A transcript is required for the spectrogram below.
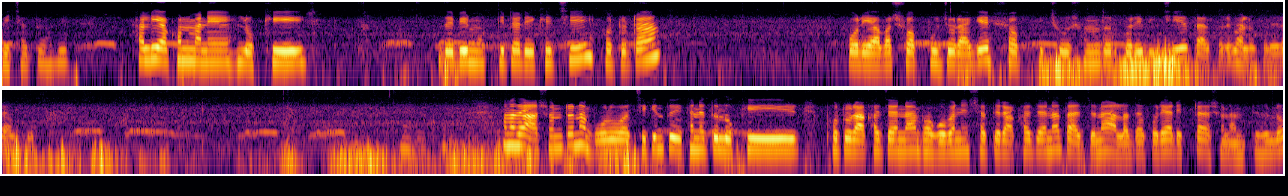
বিছাতে হবে। খালি এখন মানে লক্ষ্মী দেবীর মূর্তিটা রেখেছি ফটোটা। পরে আবার সব পুজোর আগে সব কিছু সুন্দর করে বিছিয়ে তারপরে ভালো করে রাখব। আমাদের আসনটা না বড় আছে, কিন্তু এখানে তো লক্ষ্মীর ফটো রাখা যায় না, ভগবানের সাথে রাখা যায় না, তার জন্য আলাদা করে আরেকটা আসন আনতে হলো।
